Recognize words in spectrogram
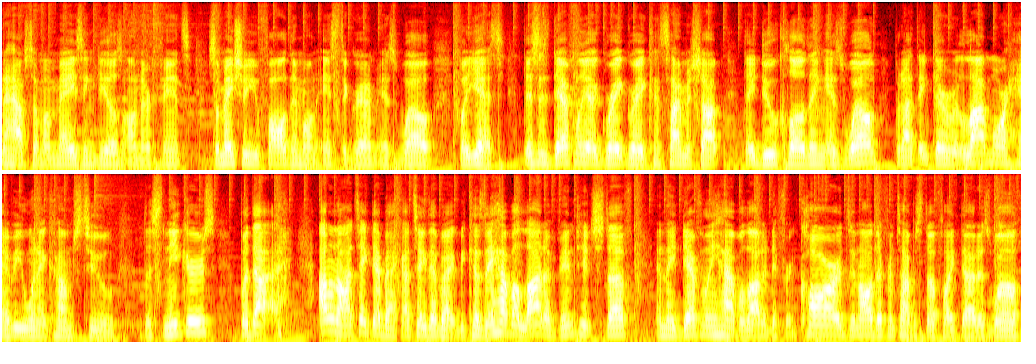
to have some amazing deals on their fence. So make sure you follow them on instagram as well. But yes this is definitely a great great consignment shop. They do clothing as well but i think they're a lot more heavy when it comes to the sneakers but that I don't know I take that back I take that back because they have a lot of vintage stuff and they definitely have a lot of different cards and all different type of stuff like that as well.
